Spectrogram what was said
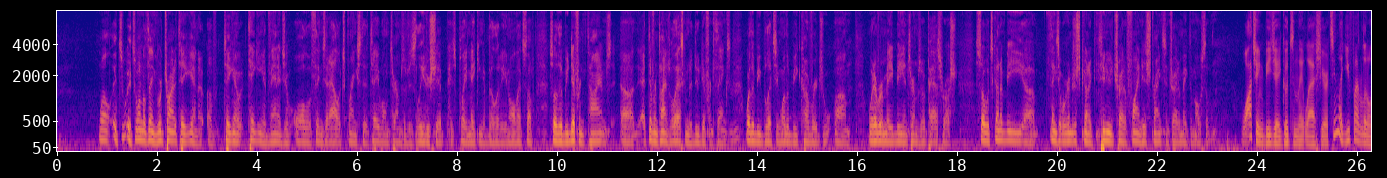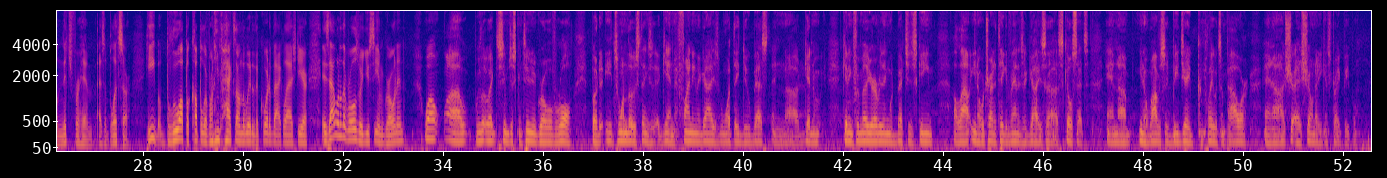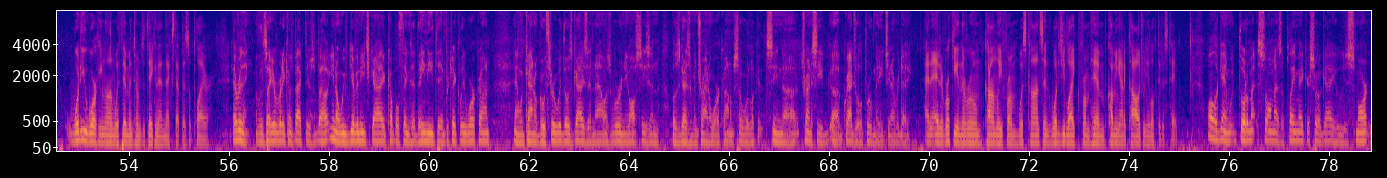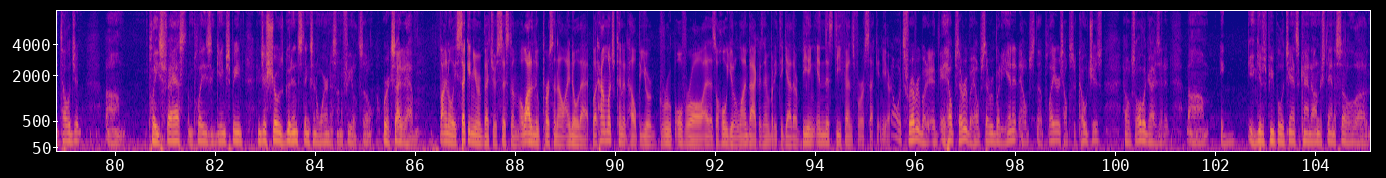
Well, it's it's one of the things we're trying to take again of taking taking advantage of all the things that Alex brings to the table in terms of his leadership, his playmaking ability, and all that stuff. So there'll be different times. Uh, at different times, we'll ask him to do different things, mm-hmm. whether it be blitzing, whether it be coverage, um, whatever it may be in terms of a pass rush. So it's going to be uh, things that we're gonna, just going to continue to try to find his strengths and try to make the most of them watching BJ Goodson late last year, it seemed like you found a little niche for him as a blitzer. He blew up a couple of running backs on the way to the quarterback last year. Is that one of the roles where you see him growing in? Well, uh, we like to see him just continue to grow overall, but it's one of those things. Again, finding the guys what they do best and uh, getting getting familiar everything with Bettcher's scheme. Allow you know we're trying to take advantage of guys' uh, skill sets, and uh, you know obviously BJ can play with some power and uh, has shown that he can strike people what are you working on with him in terms of taking that next step as a player? Everything. It looks like everybody comes back. There's about you know we've given each guy a couple things that they need to in particularly work on, and we kind of go through with those guys. And now as we're in the off season, those guys have been trying to work on them. So we're looking seeing uh, trying to see uh, gradual improvement each and every day. And Ed, a rookie in the room, Connelly from Wisconsin. What did you like from him coming out of college when you looked at his tape? Well, again, we thought him, saw him as a playmaker, so a guy who's smart, intelligent, um, plays fast and plays in game speed and just shows good instincts and awareness on the field. So we're excited to have him. Finally, second year in Bettcher's system, a lot of new personnel, I know that, but how much can it help your group overall as a whole unit, linebackers and everybody together, being in this defense for a second year? Oh, it's for everybody. It, it helps everybody. It helps everybody in it. it. Helps the players. Helps the coaches. Helps all the guys in it. Um, it, it gives people a chance to kind of understand the subtle uh,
